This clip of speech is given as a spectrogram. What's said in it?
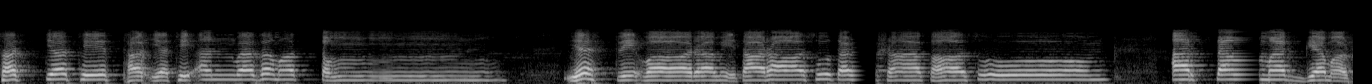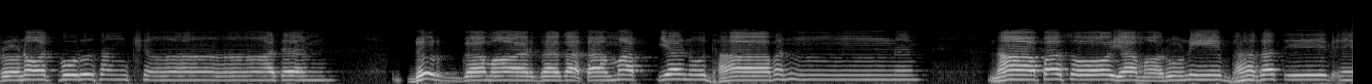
सत्यतीर्थ यथि अन्वगमत्तम्। यस्त्रिवारमितरासु तशाकासु। अर्थमज्ञमशृणोत्पुरुसङ्ख्यात् दुर्गमार्गगतमप्यनुधावन् नापसोऽयमरुणि भगति वे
